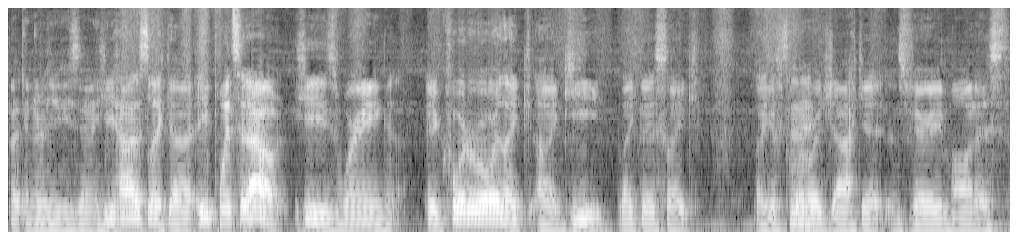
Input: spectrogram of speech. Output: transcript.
that interview he's in. He has like uh he points it out. He's wearing a corduroy like uh gi, like this like like this Sick. corduroy jacket. It's very modest.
